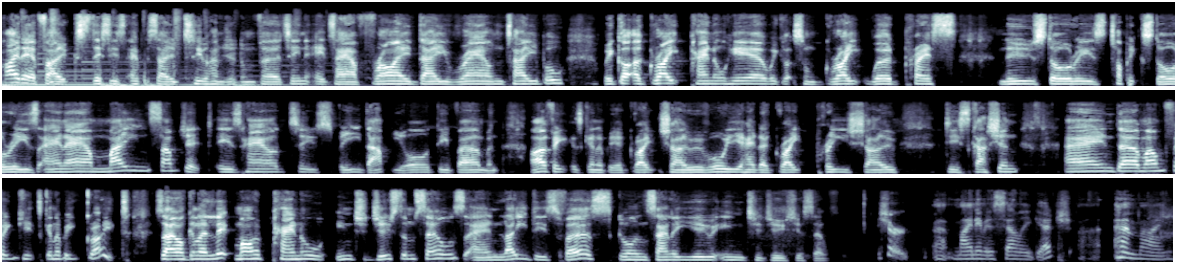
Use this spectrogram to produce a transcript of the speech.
Hi there, folks. This is episode 213. It's our Friday roundtable. We've got a great panel here. We've got some great WordPress news stories, topic stories, and our main subject is how to speed up your development. I think it's going to be a great show. We've already had a great pre show discussion and um, I think it's going to be great. So I'm going to let my panel introduce themselves, and ladies first. Go on, Sally, you introduce yourself. Sure. Uh, my name is Sally Goetsch. Uh, my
